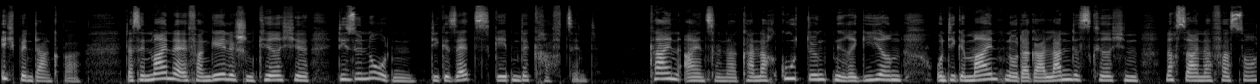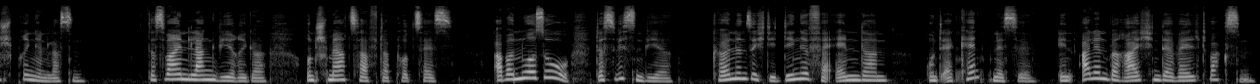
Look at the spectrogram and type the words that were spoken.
Ich bin dankbar, dass in meiner evangelischen Kirche die Synoden die gesetzgebende Kraft sind. Kein Einzelner kann nach Gutdünken regieren und die Gemeinden oder gar Landeskirchen nach seiner Fasson springen lassen. Das war ein langwieriger und schmerzhafter Prozess. Aber nur so, das wissen wir, können sich die Dinge verändern und Erkenntnisse in allen Bereichen der Welt wachsen.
